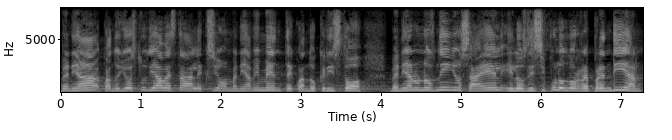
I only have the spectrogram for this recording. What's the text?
venía, cuando yo estudiaba esta lección, venía a mi mente cuando Cristo, venían unos niños a él y los discípulos los reprendían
